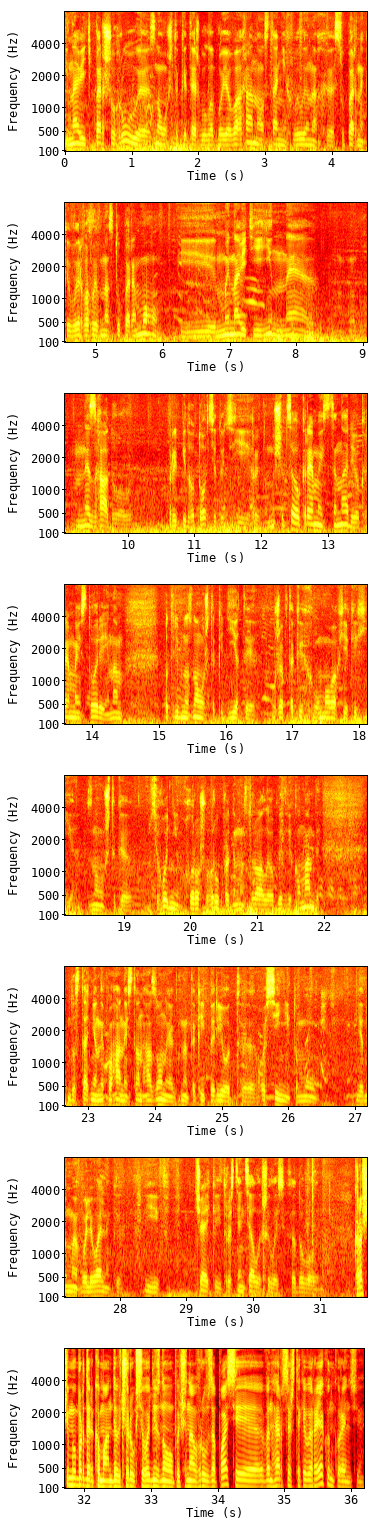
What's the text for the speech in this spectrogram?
І навіть першу гру е, знову ж таки теж була бойова гра. На останніх хвилинах е, суперники вирвали в нас ту перемогу, і ми навіть її не, не згадували при підготовці до цієї гри, тому що це окремий сценарій, окрема історія, і нам потрібно знову ж таки діяти уже в таких умовах, яких є. Знову ж таки, сьогодні хорошу гру продемонстрували обидві команди. Достатньо непоганий стан газону, як на такий період е, осінній, тому я думаю, вболівальники і чайки, і тростянця лишились задоволені. Кращий бомбардир команди Овчарук сьогодні знову починав гру в запасі. Венгер все ж таки виграє конкуренцію.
